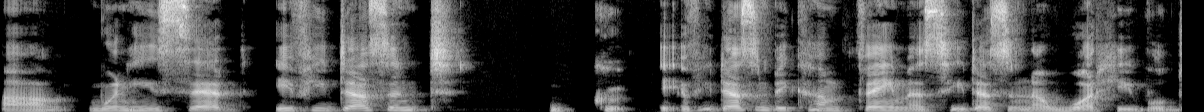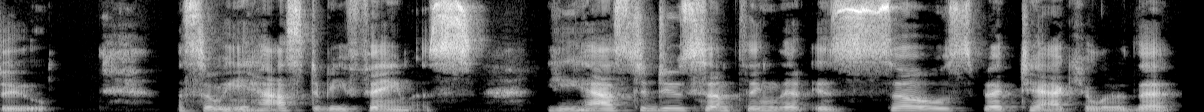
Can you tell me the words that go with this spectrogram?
uh, when he said if he doesn't if he doesn't become famous, he doesn't know what he will do. So he hmm. has to be famous. He has to do something that is so spectacular that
